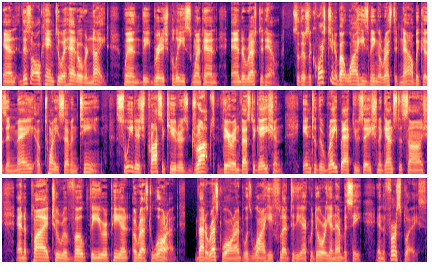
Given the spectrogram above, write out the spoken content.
And this all came to a head overnight when the British police went in and arrested him. So there's a question about why he's being arrested now because in May of 2017, Swedish prosecutors dropped their investigation into the rape accusation against Assange and applied to revoke the European arrest warrant. That arrest warrant was why he fled to the Ecuadorian embassy in the first place.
